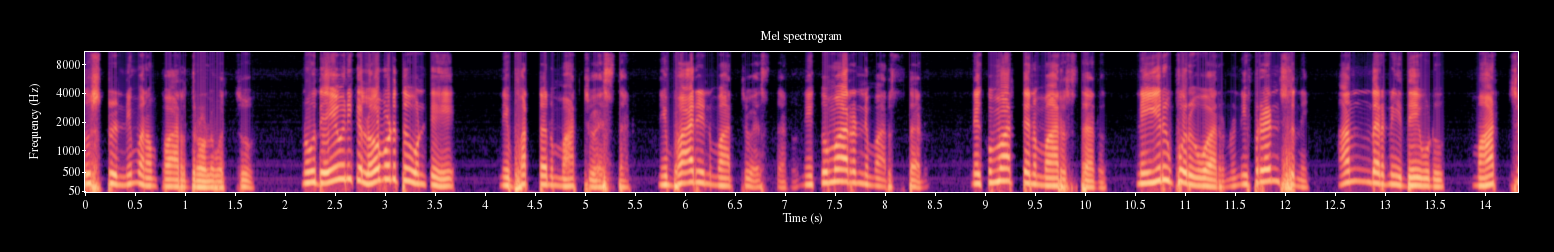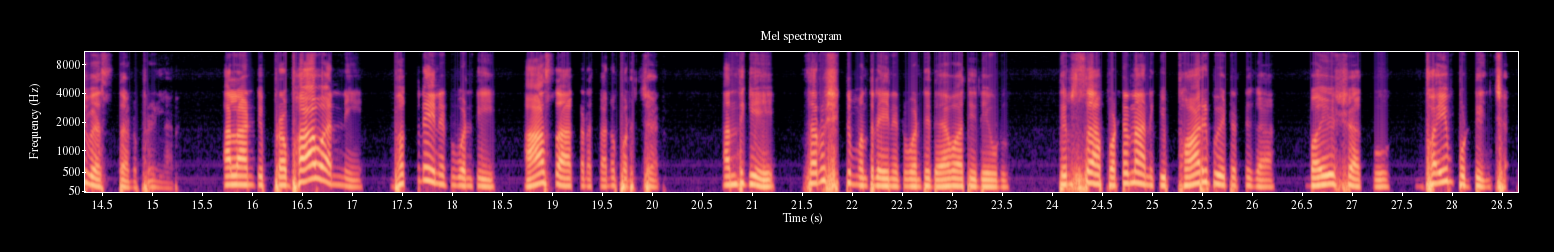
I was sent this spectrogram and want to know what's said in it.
దుష్టుణ్ణి మనం పారద్రోలవచ్చు. నువ్వు దేవునికి లోబడుతూ ఉంటే నీ భర్తను మార్చివేస్తాడు నీ భార్యను మార్చివేస్తాడు నీ కుమారుణ్ణి మారుస్తాడు నీ కుమార్తెను మారుస్తాడు నీ ఇరు పొరుగు వారును నీ ఫ్రెండ్స్ని అందరినీ దేవుడు మార్చివేస్తాడు ప్రియులారు. అలాంటి ప్రభావాన్ని భక్తుడైనటువంటి ఆశ అక్కడ కనపరిచాడు. అందుకే సర్వశక్తిమంతుడైనటువంటి దేవాతి దేవుడు తిర్సా పట్టణానికి పారిపోయేటట్టుగా బయోషాకు భయం పుట్టించాడు.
